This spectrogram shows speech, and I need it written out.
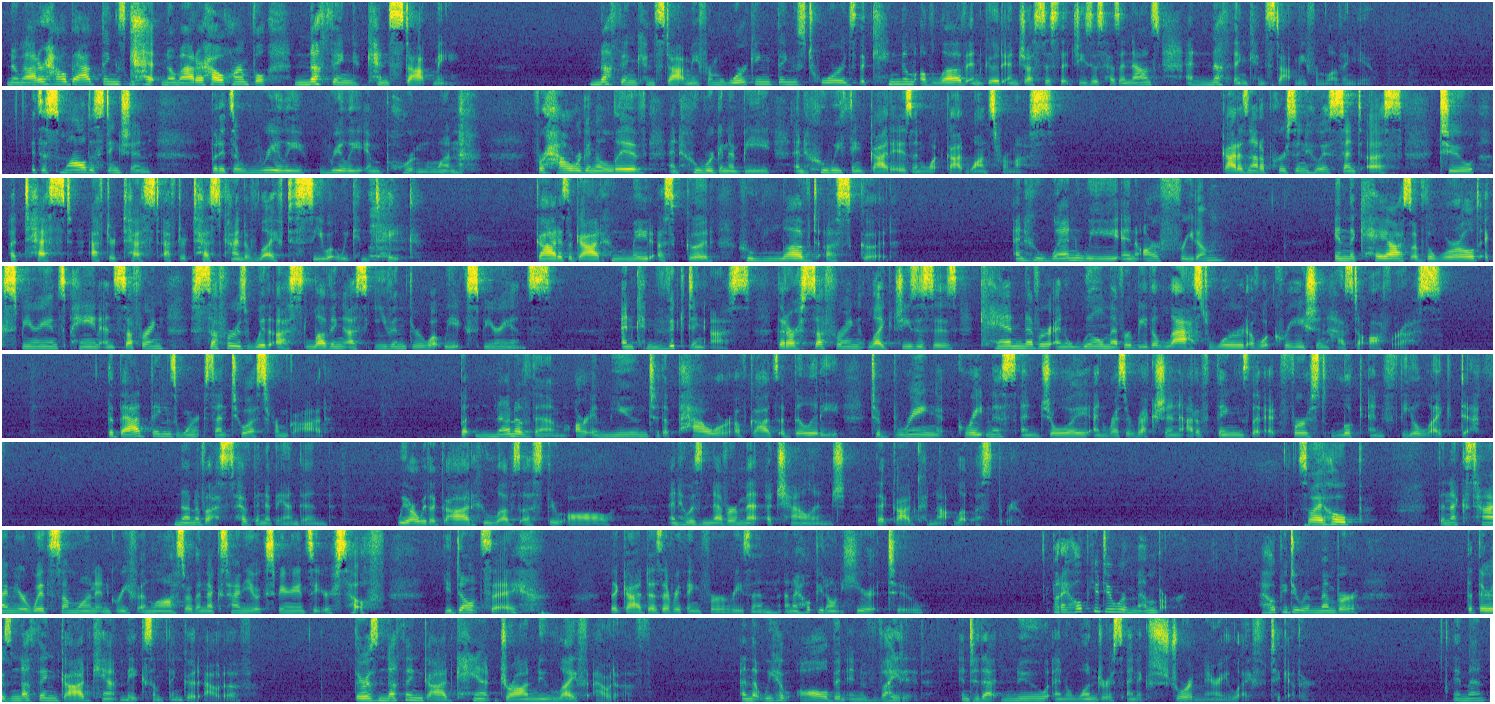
No matter how bad things get, no matter how harmful, nothing can stop me Nothing can stop me from working things towards the kingdom of love and good and justice that Jesus has announced, and nothing can stop me from loving you. It's a small distinction, but it's a really, really important one for how we're going to live and who we're going to be and who we think God is and what God wants from us. God is not a person who has sent us to a test after test after test kind of life to see what we can take. God is a God who made us good, who loved us good, and who, when we, in our freedom, in the chaos of the world, experience pain and suffering, suffers with us, loving us even through what we experience, and convicting us that our suffering, like Jesus's, can never and will never be the last word of what creation has to offer us. The bad things weren't sent to us from God but none of them are immune to the power of God's ability to bring greatness and joy and resurrection out of things that at first look and feel like death. None of us have been abandoned. We are with a God who loves us through all and who has never met a challenge that God could not love us through. So I hope the next time you're with someone in grief and loss, or the next time you experience it yourself, you don't say that God does everything for a reason, and I hope you don't hear it too. But I hope you do remember. I hope you do remember that there is nothing God can't make something good out of. There is nothing God can't draw new life out of. And that we have all been invited into that new and wondrous and extraordinary life together. Amen.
